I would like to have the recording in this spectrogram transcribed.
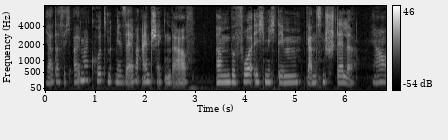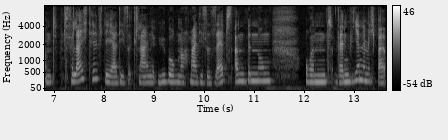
Ja, dass ich einmal kurz mit mir selber einchecken darf, ähm, bevor ich mich dem Ganzen stelle. Ja, und vielleicht hilft dir ja diese kleine Übung nochmal, diese Selbstanbindung. Und wenn wir nämlich bei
